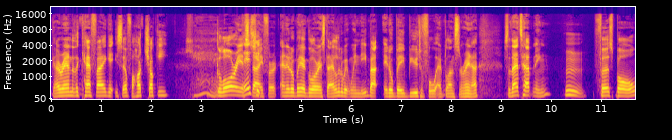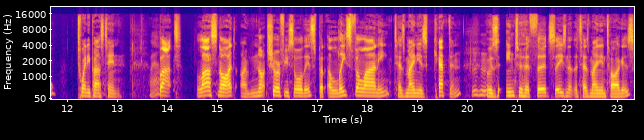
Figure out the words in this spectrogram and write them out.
go around to the cafe, get yourself a hot chockey. yeah. glorious There's day your- for it, and it'll be a glorious day. A little bit windy, but it'll be beautiful at Blundstone Arena. So that's happening. Hmm. First ball, twenty past ten. Wow. But last night, I'm not sure if you saw this, but Elyse Villani, Tasmania's captain, Mm-hmm. who's into her third season at the Tasmanian Tigers,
